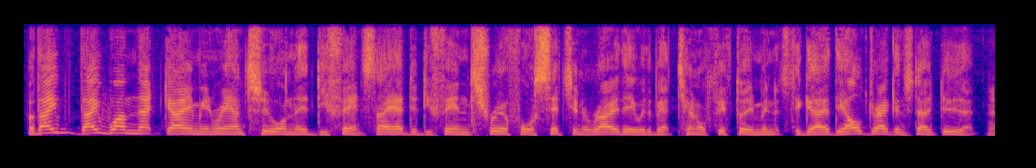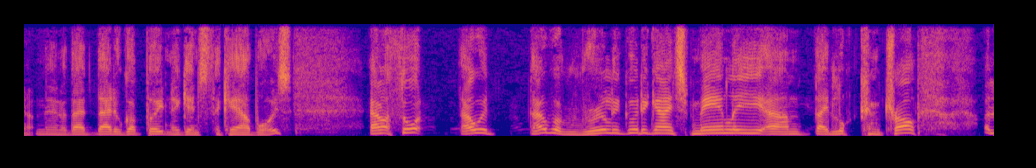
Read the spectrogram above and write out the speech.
But they, they won that game in round two on their defence. They had to defend three or four sets in a row there with about 10 or 15 minutes to go. The old Dragons don't do that. Yeah. You know, they, they'd have got beaten against the Cowboys. And I thought they were, they were really good against Manly. Um, they looked controlled. A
